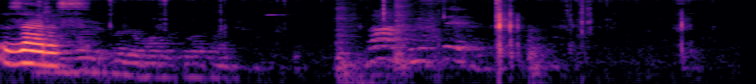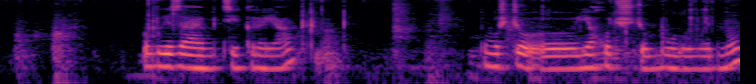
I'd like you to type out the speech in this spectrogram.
Зараз. Обрізаємо ці края, тому що е, я хочу, щоб було видно.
